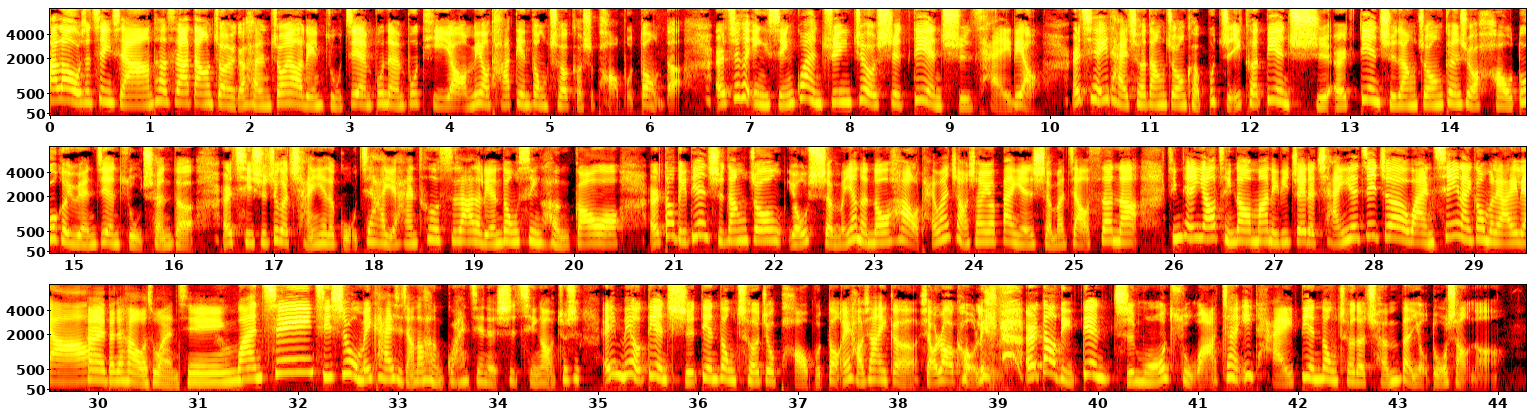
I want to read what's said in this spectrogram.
Hello，我是庆祥。特斯拉当中有一个很重要的零组件，不能不提哦，没有它电动车可是跑不动的。而这个隐形冠军就是电池材料，而且一台车当中可不止一颗电池，而电池当中更是有好多个元件组成的。而其实这个产业的股价也和特斯拉的联动性很高哦。而到底电池当中有什么样的 know how，台湾厂商又扮演什么角色呢？今天邀请到 Money DJ 的产业记者婉清来跟我们聊一聊。嗨，大家好，我是婉清。婉清，其实我们一开始讲到很关键的事情哦，就是哎，没有电池，电动车就跑不动，哎，好像一个小绕口令。而到底电池模组啊，占一台电动车的成本有多少呢？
